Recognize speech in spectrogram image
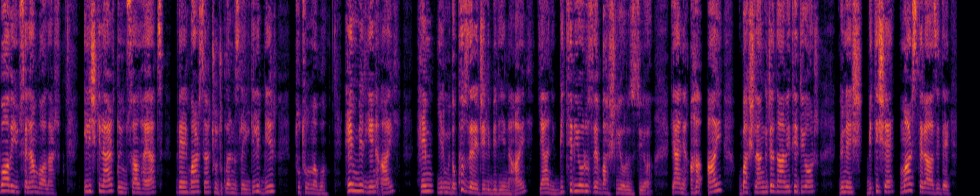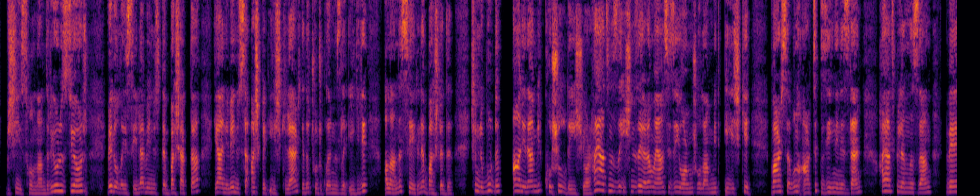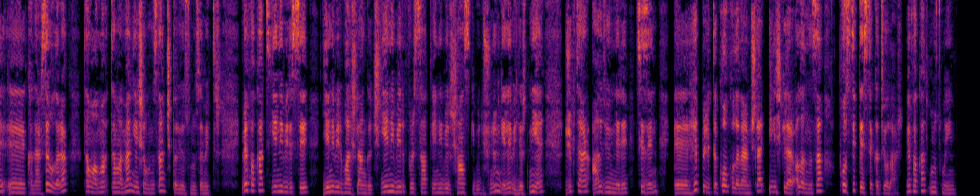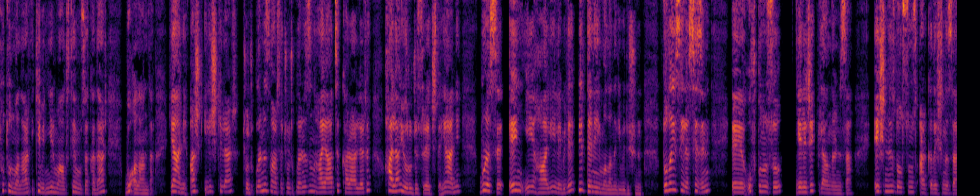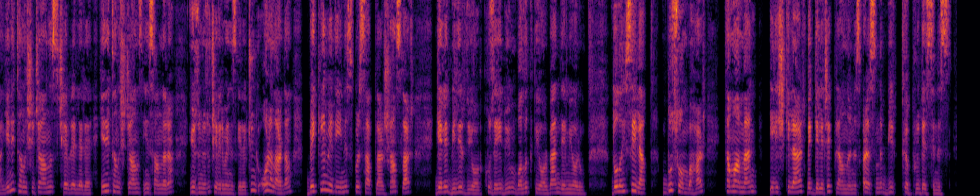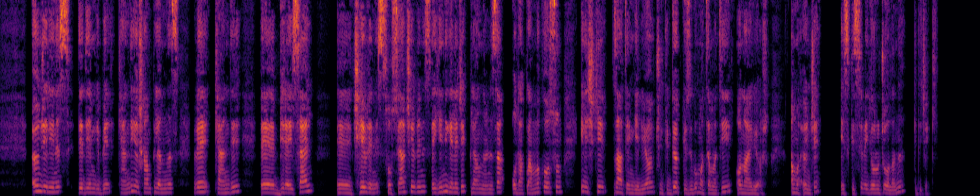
Boğa ve yükselen boğalar. İlişkiler, duygusal hayat ve varsa çocuklarınızla ilgili bir tutulma bu. Hem bir yeni ay hem 29 dereceli bir yeni ay yani bitiriyoruz ve başlıyoruz diyor. Yani ay başlangıca davet ediyor. Güneş bitişe, Mars terazide bir şeyi sonlandırıyoruz diyor ve dolayısıyla Venüs de Başak'ta yani Venüs'e aşk ve ilişkiler ya da çocuklarınızla ilgili alanda seyrine başladı. Şimdi burada aniden bir koşul değişiyor. Hayatınızda işinize yaramayan, sizi yormuş olan bir ilişki varsa bunu artık zihninizden, hayat planınızdan ve e, kadersel olarak tamamen, tamamen yaşamınızdan çıkarıyorsunuz demektir. Ve fakat yeni birisi, yeni bir başlangıç, yeni bir fırsat, yeni bir şans gibi düşünün gelebilir. Niye? Jüpiter ay düğümleri sizin e, hep birlikte kol kola vermişler ilişkiler alanınıza pozitif destek atıyorlar. Ve fakat unutmayın tutulmalar 2026 Temmuz'a kadar bu alanda. Yani aşk ilişkiler, çocuklarınız varsa çocuklarınızın hayatı kararları hala yorucu süreçte. Yani burası en iyi haliyle bile bir deneyim alanı gibi düşünün. Dolayısıyla sizin e, ufkunuzu, gelecek planlarınıza, eşiniz, dostunuz, arkadaşınıza, yeni tanışacağınız çevrelere, yeni tanışacağınız insanlara yüzünüzü çevirmeniz gerek. Çünkü oralardan beklemediğiniz fırsatlar, şanslar gelebilir diyor. Kuzey düğüm balık diyor. Ben demiyorum. Dolayısıyla bu sonbahar tamamen ilişkiler ve gelecek planlarınız arasında bir köprüdesiniz. Önceliğiniz dediğim gibi kendi yaşam planınız ve kendi e, bireysel e, çevreniz, sosyal çevreniz ve yeni gelecek planlarınıza odaklanmak olsun. İlişki zaten geliyor çünkü gökyüzü bu matematiği onaylıyor. Ama önce eskisi ve yorucu olanı gidecek.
